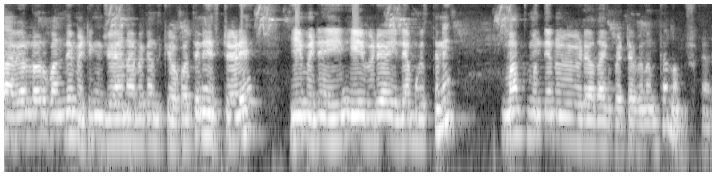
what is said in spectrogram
ತಾವೆಲ್ಲರೂ ಬಂದು ಮೀಟಿಂಗ್ ಜಾಯ್ನ್ ಆಗ್ಬೇಕಂತ ಕೇಳ್ಕೊತೀನಿ. ಇಷ್ಟು ಹೇಳಿ ಈ ಮೀಟಿಂಗ್ ಈ ವಿಡಿಯೋ ಇಲ್ಲೇ ಮುಗಿಸ್ತೀನಿ. ಮತ್ತು ಮುಂದಿನ ವಿಡಿಯೋದಾಗ ಭೇಟಿ ನಮಸ್ಕಾರ.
